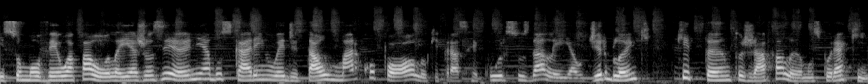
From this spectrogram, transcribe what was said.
Isso moveu a Paola e a Josiane a buscarem o edital Marco Polo, que traz recursos da Lei Aldir Blanc, que tanto já falamos por aqui.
